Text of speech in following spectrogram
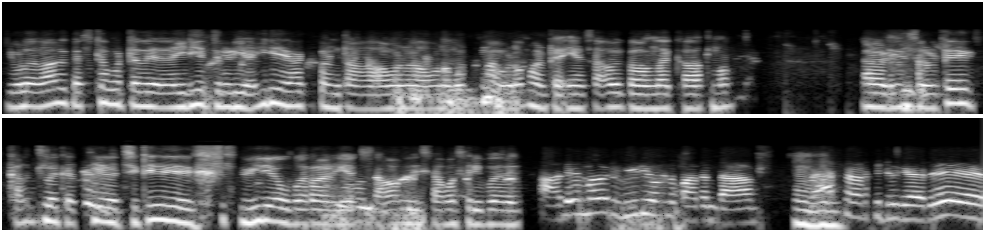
இவ்வளவு நாள் கஷ்டப்பட்டது ஐடியா திருடி ஐடியா ஹேக் பண்ணிட்டான். அவனை அவனை மட்டும் நான் விட மாட்டேன். என் சாவுக்கு அவன் தான் காரணம். அப்படின்னு சொல்லிட்டு கழுத்துல கத்திய வச்சுட்டு வீடியோ போடுறாரு. சாமி சாம சிரிப்பாரு அதே மாதிரி ஒரு வீடியோ ஒண்ணு பார்த்தேன்டா. ம். கிளாஸ் நடத்திட்டு இருக்காரு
